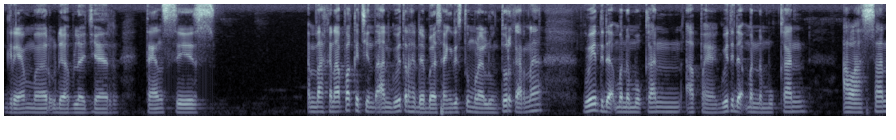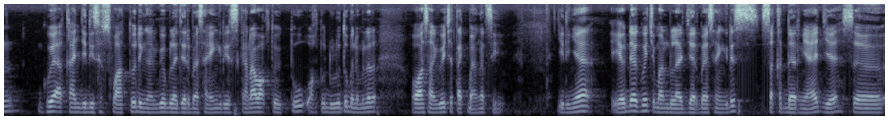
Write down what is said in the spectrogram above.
grammar, udah belajar tenses. Entah kenapa kecintaan gue terhadap bahasa Inggris tuh mulai luntur karena gue tidak menemukan apa ya, gue tidak menemukan alasan gue akan jadi sesuatu dengan gue belajar bahasa Inggris. Karena waktu itu waktu dulu tuh bener-bener wawasan gue cetek banget sih. Jadinya ya udah gue cuman belajar bahasa Inggris sekedarnya aja se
